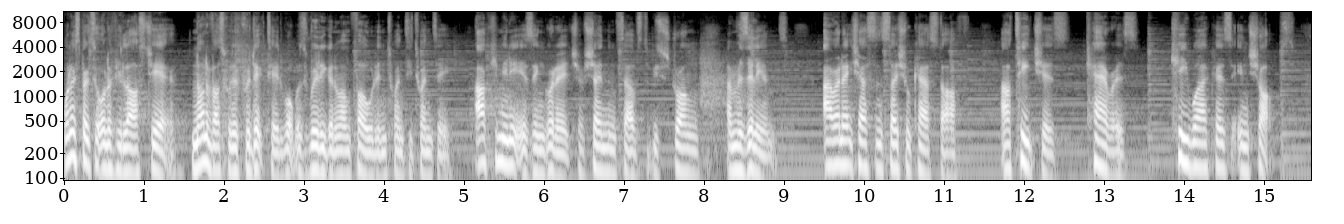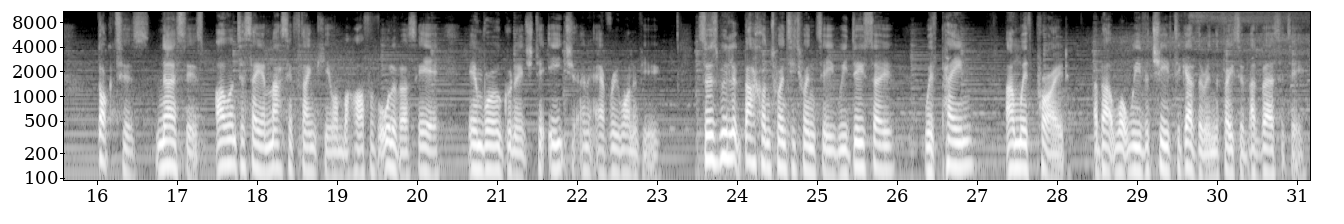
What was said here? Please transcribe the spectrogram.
When I spoke to all of you last year, none of us would have predicted what was really going to unfold in 2020. Our communities in Greenwich have shown themselves to be strong and resilient. Our NHS and social care staff, our teachers, carers, key workers in shops, doctors, nurses, I want to say a massive thank you on behalf of all of us here in Royal Greenwich to each and every one of you. So as we look back on 2020, we do so with pain and with pride about what we've achieved together in the face of adversity.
